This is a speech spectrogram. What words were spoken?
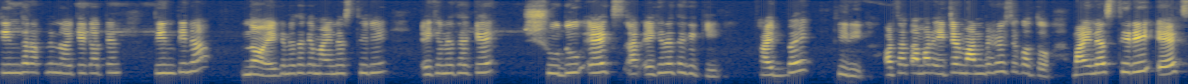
তিন ধার আপনি নয়কে কাটেন? তিন তিনা নয়। এখানে থাকে মাইনাস থ্রি, এখানে থাকে শুধু এক্স আর এখানে থাকে কি? Five by three. অর্থাৎ আমার এইটার মান বের হয়েছে কত? Minus three x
